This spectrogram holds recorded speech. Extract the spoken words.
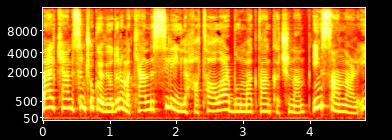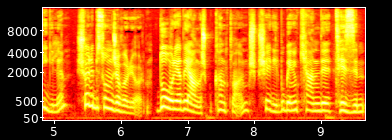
belki kendisini çok övüyordur ama kendisiyle ilgili hatalar bulmaktan kaçınan insanlarla ilgili şöyle bir sonuca varıyorum. Doğru ya da yanlış bu kanıtlanmış bir şey değil. Bu benim kendi tezim.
